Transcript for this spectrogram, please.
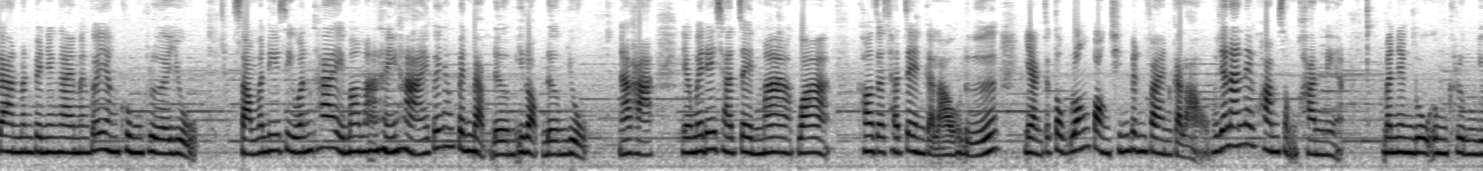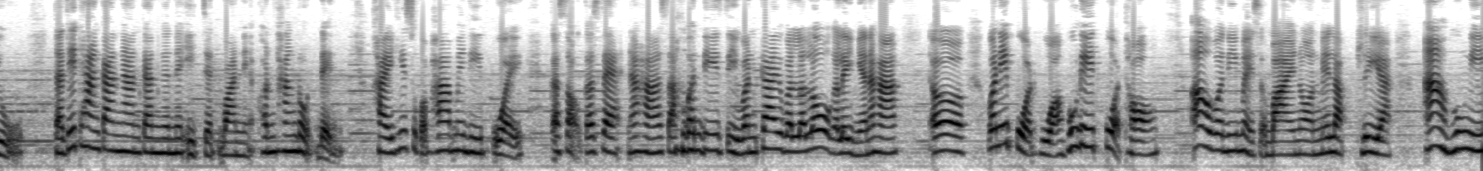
การณ์มันเป็นยังไงมันก็ยังคลุมเครืออยู่ 3 วันดี 4 วันไข้มามาหายหายก็ยังเป็นแบบเดิมอีหลอบเดิมอยู่นะคะ ยังไม่ได้ชัดเจนมากว่า เขาจะชัดเจนกับเรา หรืออยากจะตกล่องปองชิ้นเป็นแฟนกับเรา เพราะฉะนั้นในความสัมพันธ์เนี่ยมันยังดูอึมครึมอยู่ แต่ที่ทางการงานการเงินในอีก 7 วันเนี่ยค่อนข้างโดดเด่น ใครที่สุขภาพไม่ดีป่วย กระเสอบกระแสะนะคะสามวันดีสี่วันใกล้วันละโรคอะไรอย่างเงี้ยนะคะเออวันนี้ปวดหัวพรุ่งนี้ปวดท้องอ้าววันนี้ไม่สบายนอนไม่หลับเพลียอ้าวพรุ่งนี้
